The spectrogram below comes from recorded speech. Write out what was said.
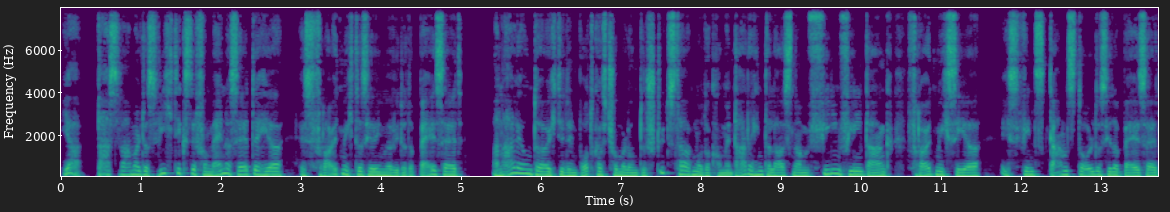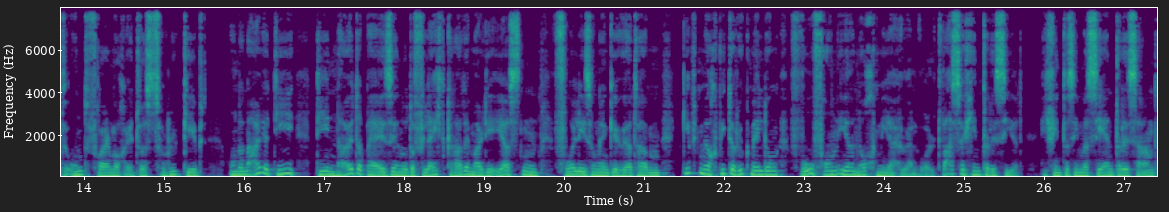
Ja, das war mal das Wichtigste von meiner Seite her. Es freut mich, dass ihr immer wieder dabei seid. An alle unter euch, die den Podcast schon mal unterstützt haben oder Kommentare hinterlassen haben, vielen, vielen Dank. Freut mich sehr. Ich finde es ganz toll, dass ihr dabei seid und vor allem auch etwas zurückgebt. Und an alle die, die neu dabei sind oder vielleicht gerade mal die ersten Vorlesungen gehört haben, gebt mir auch bitte Rückmeldung, wovon ihr noch mehr hören wollt, was euch interessiert. Ich finde das immer sehr interessant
